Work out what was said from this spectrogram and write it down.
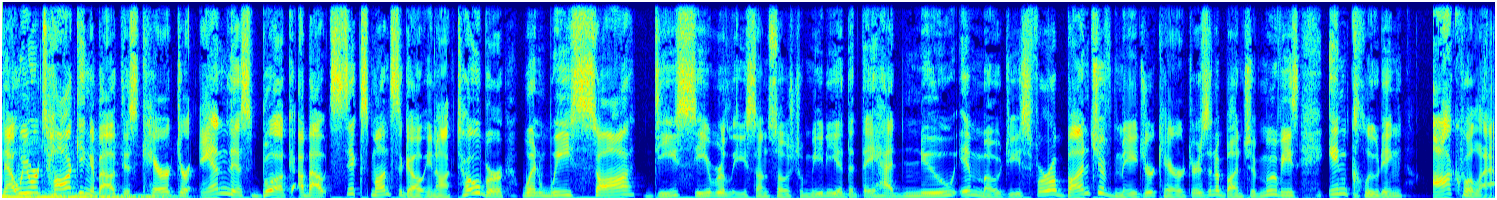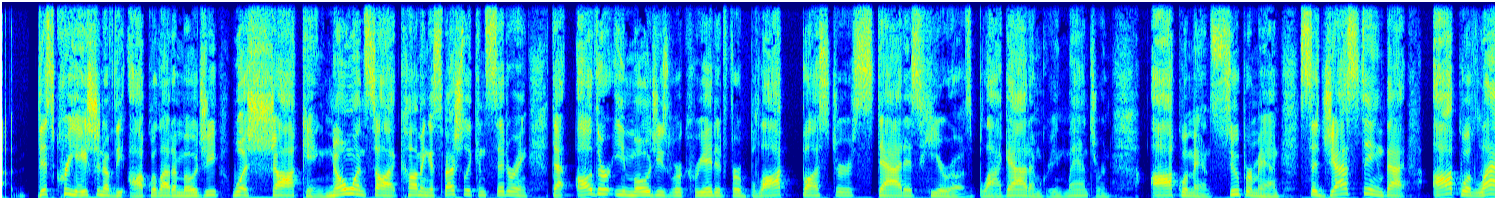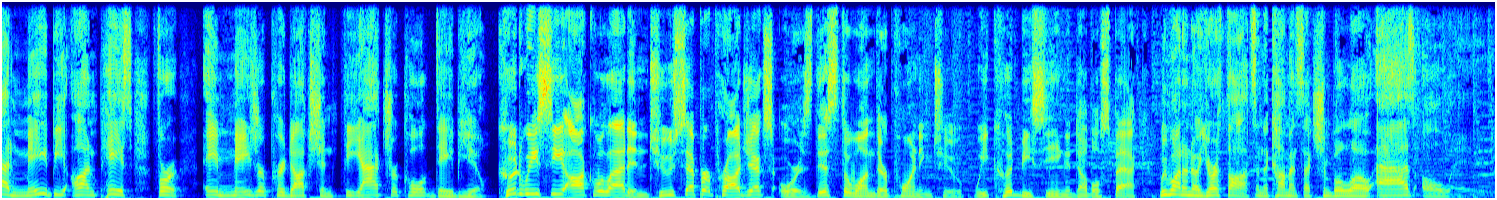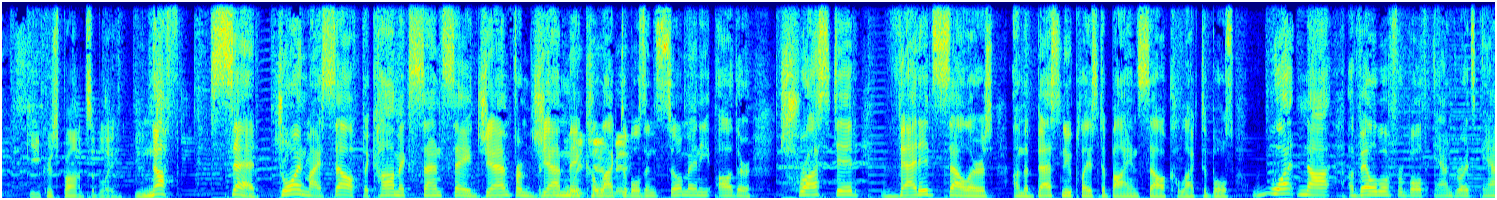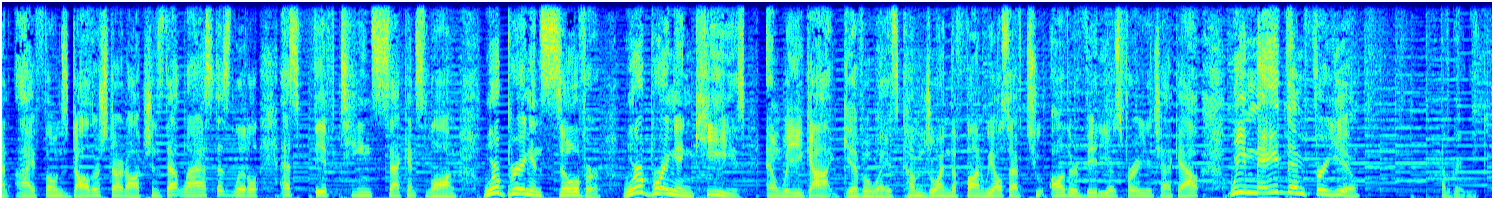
Now, we were talking about this character and this book about six months ago in October when we saw DC release on social media that they had new emojis for a bunch of major characters in a bunch of movies, including Aqualad. This creation of the Aqualad emoji was shocking. No one saw it coming, especially considering that other emojis were created for blockbuster status heroes Black Adam, Green Lantern, Aquaman, Superman, suggesting that Aqualad may be on pace for a major production theatrical debut. Could we see Aqualad in two separate projects, or is this the one they're pointing to? We could be seeing a double spec. We want to know your thoughts in the comment section below, as always. Geek responsibly. Enough said, join myself, the comic sensei, Jem from Gem Mint Collectibles, and so many other trusted, vetted sellers on the best new place to buy and sell collectibles. Whatnot, available for both Androids and iPhones, dollar start auctions that last as little as 15 seconds long. We're bringing silver, we're bringing keys, and we got giveaways. Come join the fun. We also have two other videos for you to check out. We made them for you. Have a great week.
